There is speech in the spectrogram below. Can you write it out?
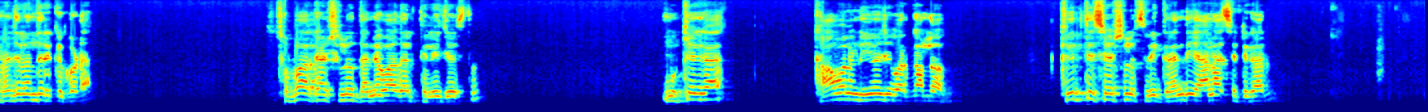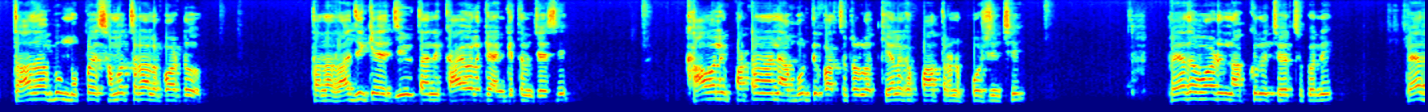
ప్రజలందరికీ కూడా శుభాకాంక్షలు ధన్యవాదాలు తెలియజేస్తూ ముఖ్యంగా కావల నియోజకవర్గంలో కీర్తిశేషులు శ్రీ గ్రంథి యానాశెట్టి గారు దాదాపు ముప్పై సంవత్సరాల పాటు తన రాజకీయ జీవితాన్ని కావలికి అంకితం చేసి కావలి పట్టణాన్ని అభివృద్ధి పరచడంలో కీలక పాత్రను పోషించి పేదవాడిని హక్కును చేర్చుకొని పేద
